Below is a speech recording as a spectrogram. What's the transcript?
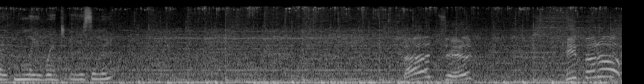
certainly went easily. That's it. Keep it up.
